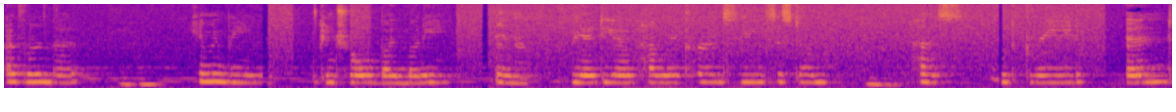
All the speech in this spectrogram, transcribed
I've learned that Mm-hmm. human beings controlled by money and the idea of having a currency system Mm-hmm. has with greed and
